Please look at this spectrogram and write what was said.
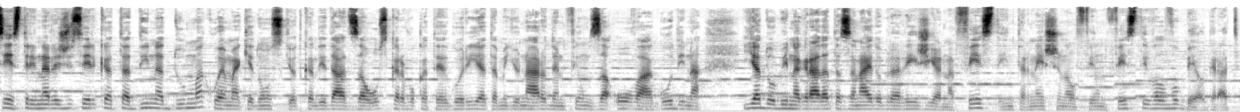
Сестри на режисерката Дина Дума, која е македонскиот кандидат за Оскар во категоријата меѓународен филм за оваа година, ја доби наградата за најдобра режија на Фест International Film Festival во Белград.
